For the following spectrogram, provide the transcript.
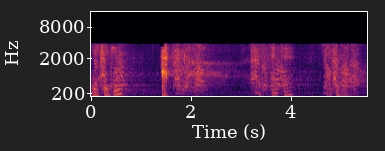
we give you Africa, the center of the world.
